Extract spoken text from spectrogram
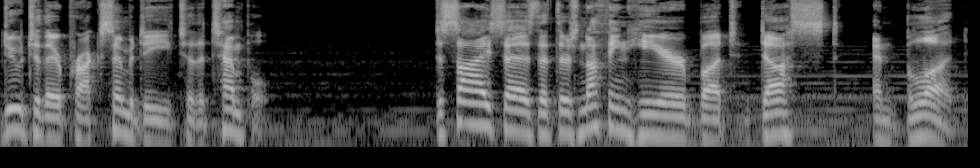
due to their proximity to the temple. Desai says that there's nothing here but dust and blood,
